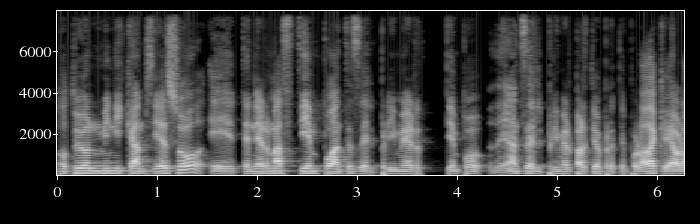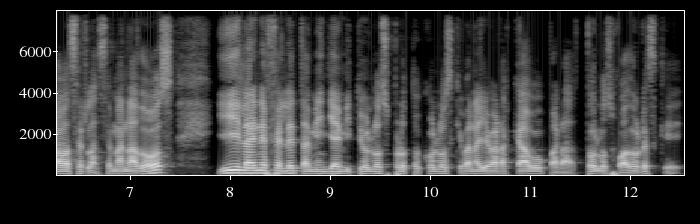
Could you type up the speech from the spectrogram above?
no tuvieron minicamps y eso, eh, tener más tiempo antes del primer tiempo, de, antes del primer partido de pretemporada, que ahora va a ser la semana 2. Y la NFL también ya emitió los protocolos que van a llevar a cabo para todos los jugadores que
